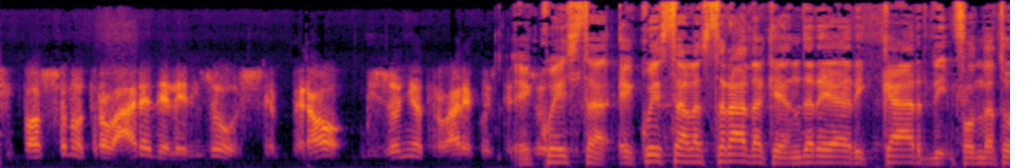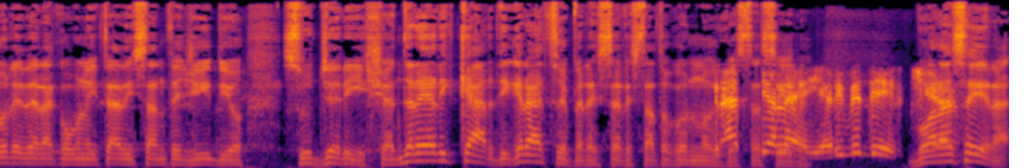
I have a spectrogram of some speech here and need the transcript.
si possono trovare delle risorse, però bisogna trovare queste risorse. E questa, è questa la strada che Andrea Riccardi, fondatore della comunità di Sant'Egidio, suggerisce. Andrea Riccardi, grazie per essere stato con noi grazie questa sera. Grazie a lei, arrivederci. Buonasera.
